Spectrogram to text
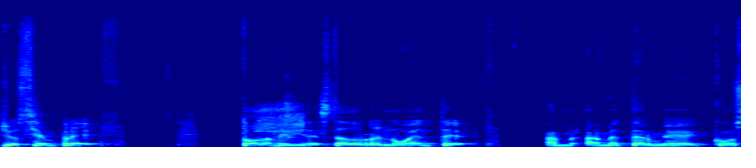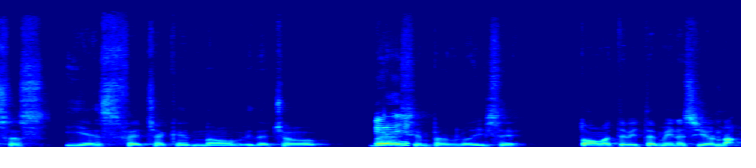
Yo siempre, toda mi vida he estado renuente a, meterme cosas y es fecha que no, de hecho, siempre me lo dice, tómate vitaminas y yo no,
